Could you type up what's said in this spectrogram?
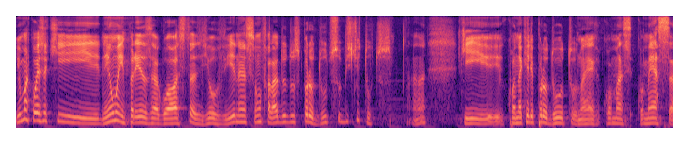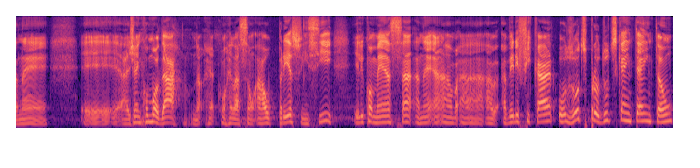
E uma coisa que nenhuma empresa gosta de ouvir né, são falar dos produtos substitutos. Tá? Que quando aquele produto né, come, começa né, é, a já incomodar com relação ao preço em si, ele começa né, a, a, a verificar os outros produtos que até então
